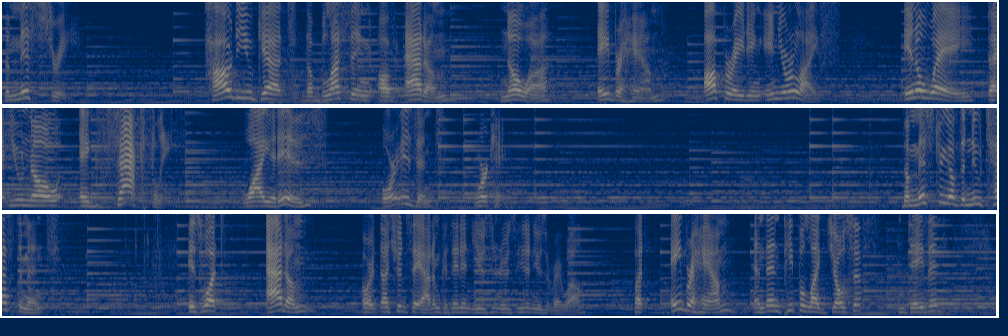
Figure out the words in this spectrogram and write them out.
The mystery. How do you get the blessing of Adam, Noah, Abraham operating in your life in a way that you know exactly why it is or isn't working? The mystery of the New Testament is what Adam, or I shouldn't say Adam because they didn't use it, he didn't use it very well, but Abraham, and then people like Joseph and David,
